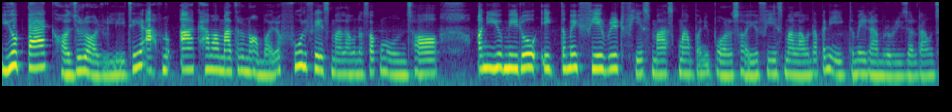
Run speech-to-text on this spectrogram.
यो प्याक हजुरहरूले चाहिँ आफ्नो आँखामा मात्र नभएर फुल फेसमा लाउन सक्नुहुन्छ। अनि यो मेरो एकदमै फेभरेट फेस मास्कमा पनि पर्छ। यो फेसमा लाउँदा पनि एकदमै राम्रो रिजल्ट आउँछ।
